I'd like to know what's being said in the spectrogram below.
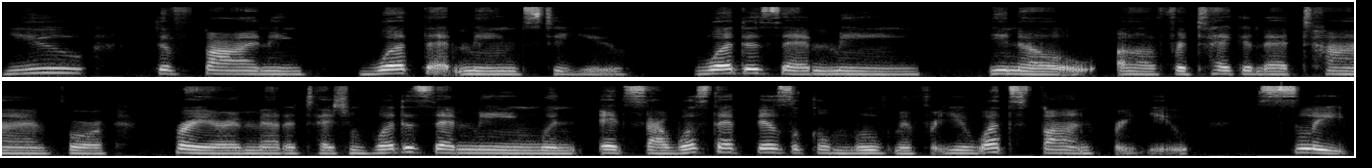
you defining what that means to you. What does that mean, you know, uh, for taking that time for prayer and meditation? What does that mean when exercise? What's that physical movement for you? What's fun for you? Sleep.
